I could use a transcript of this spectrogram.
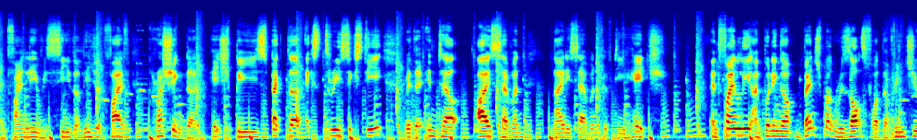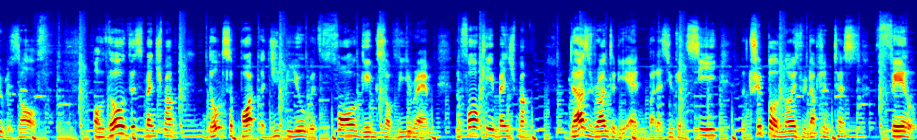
And finally, we see the Legion 5 crushing the HP Spectre X360 with the Intel i7 9750H. And finally, I'm putting up benchmark results for the DaVinci Resolve. Although this benchmark don't support a GPU with 4 gigs of VRAM, the 4K benchmark does run to the end, but as you can see, the triple noise reduction test failed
